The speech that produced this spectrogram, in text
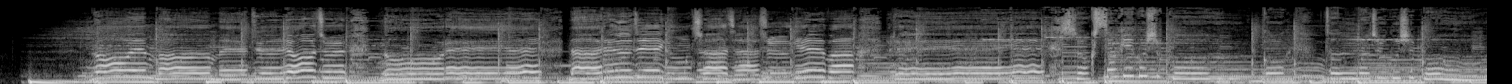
너의 마음에 들려줄 노래에 나를 지금 찾아주길 바래 속삭이고 싶어 꼭 들려주고 싶어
